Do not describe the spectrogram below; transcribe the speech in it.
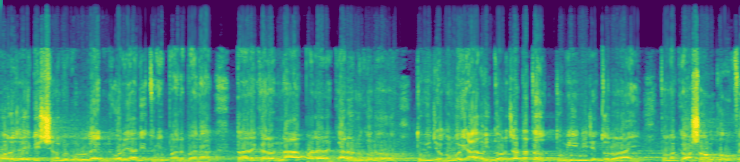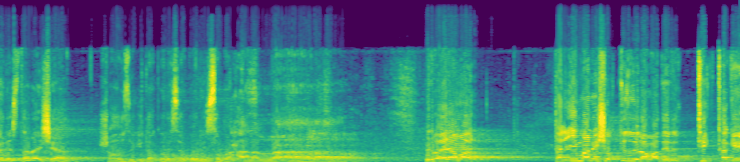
পর্যায়ে বিশ্বনবী বললেন, ওরে আলী তুমি পারবে না। তার কারণ না পারার কারণ হলো, তুমি যখন ওই ওই দরজাটা তো তুমি নিজে তোলো নাই। তোমাকে অসংখ্য ফেরেস্তারা এসে সহযোগিতা করেছে বলি সুবহান আল্লাহ ফির ভাইরা আমার, তাহলে ইমানি শক্তি যদি আমাদের ঠিক থাকে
